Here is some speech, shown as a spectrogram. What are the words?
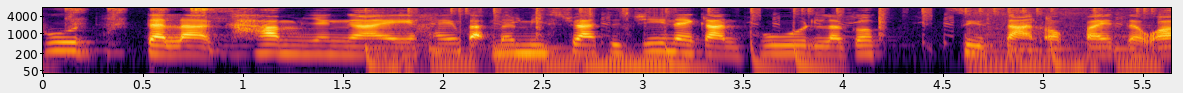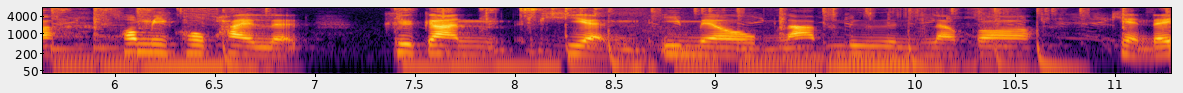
พูดแต่ละคำยังไง ให้แบบมันมี strategy ในการพูดแล้วก็สื่อสารออกไป แต่ว่าพอมี Copilot คือการเขียนอีเมลราบลื่น แล้วก็เขียนได้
